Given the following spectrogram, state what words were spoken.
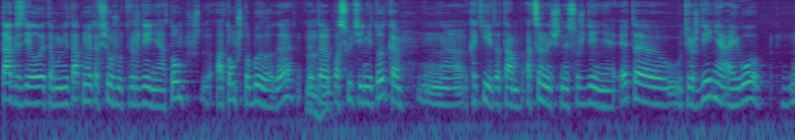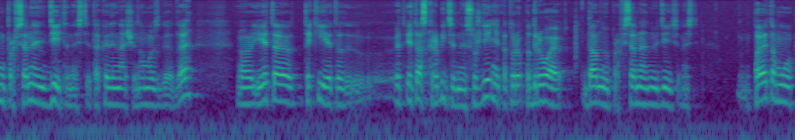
так сделал, этому не так, но это все же утверждение о том, что, о том, что было. Да? Угу. Это, по сути, не только э, какие-то там оценочные суждения, это утверждение о его ну, профессиональной деятельности, так или иначе, на мой взгляд. Да? Э, и это такие, это, это оскорбительные суждения, которые подрывают данную профессиональную деятельность. Поэтому,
